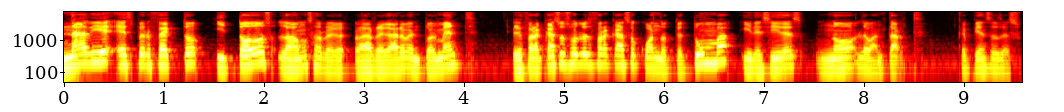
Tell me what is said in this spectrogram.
Nadie es perfecto y todos la vamos a, re- a regar eventualmente. El fracaso solo es fracaso cuando te tumba y decides no levantarte. ¿Qué piensas de eso?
